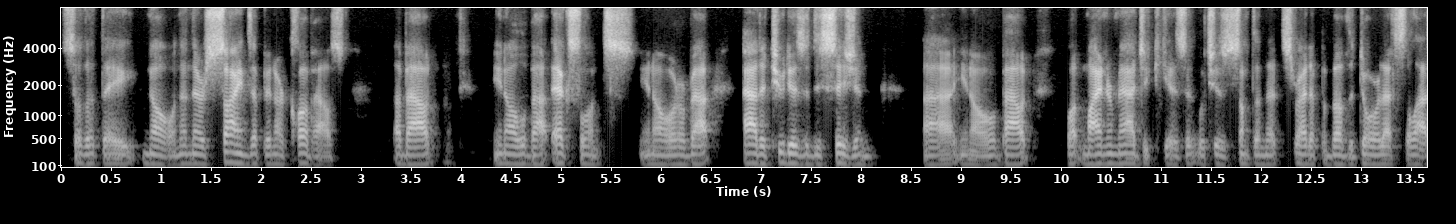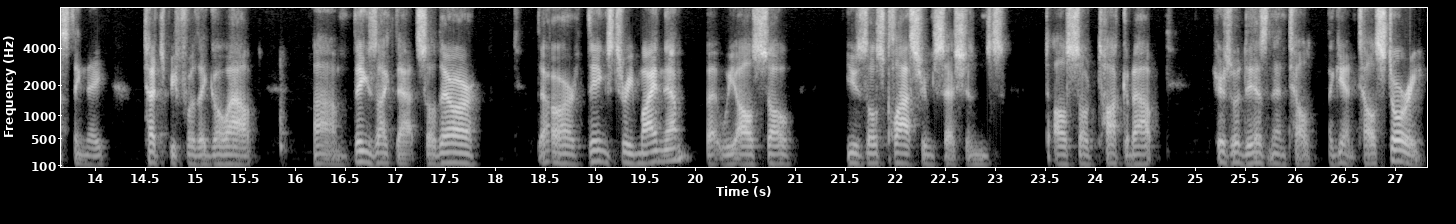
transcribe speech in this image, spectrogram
so that they know. And then there's signs up in our clubhouse about you know about excellence you know or about attitude is a decision uh, you know about what Miner Magic is it, which is something that's right up above the door that's the last thing they touch before they go out, um, things like that. So there are there are things to remind them, but we also use those classroom sessions to also talk about here's what it is, and then tell again tell a story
